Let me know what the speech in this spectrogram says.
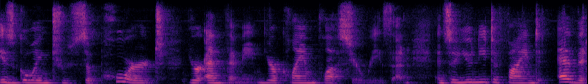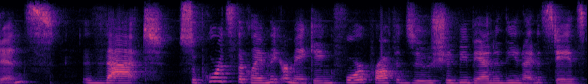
is going to support your enthymeme, your claim plus your reason. And so you need to find evidence that supports the claim that you're making for-profit zoos should be banned in the United States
